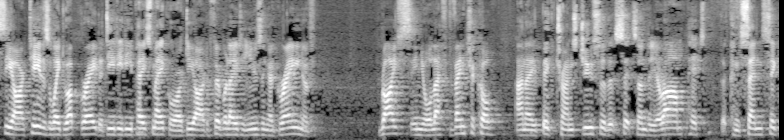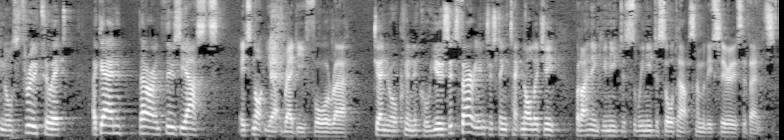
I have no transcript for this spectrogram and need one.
CRT. There's a way to upgrade a DDD pacemaker or a DR defibrillator using a grain of rice in your left ventricle and a big transducer that sits under your armpit that can send signals through to it. Again, there are enthusiasts. It's not yet ready for uh, general clinical use. It's very interesting technology, but I think need to, we need to sort out some of these serious events.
